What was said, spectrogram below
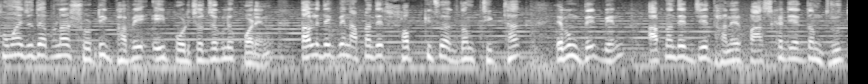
সময় যদি আপনারা সঠিকভাবে এই পরিচর্যাগুলো করেন, তাহলে দেখবেন আপনাদের সব কিছু একদম ঠিকঠাক এবং দেখবেন আপনাদের যে ধানের পাশ কাটি একদম দ্রুত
